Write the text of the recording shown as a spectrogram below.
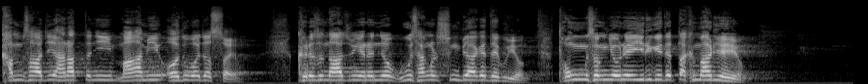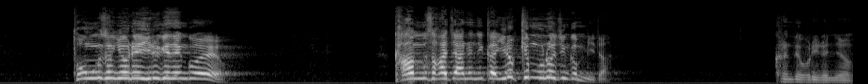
감사하지 않았더니 마음이 어두워졌어요. 그래서 나중에는요 우상을 숭배하게 되고요 동성연애에 이르게 됐다 그 말이에요. 동성연애에 이르게 된 거예요. 감사하지 않으니까 이렇게 무너진 겁니다. 그런데 우리는요,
